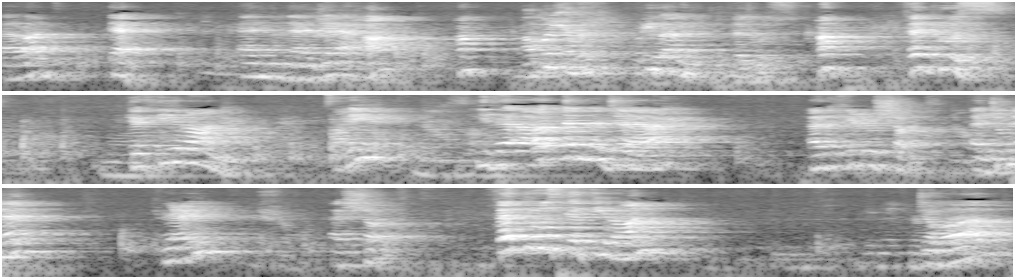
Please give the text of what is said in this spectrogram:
أردت النجاح ها أعطوني أمر. أريد أمر فدرس ها فادرس كثيرا صحيح؟ إذا أردت النجاح هذا فعل الشرط. الجملة فعل الشرط. فادرس كثيرا. جواب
